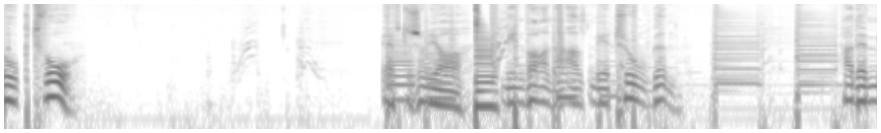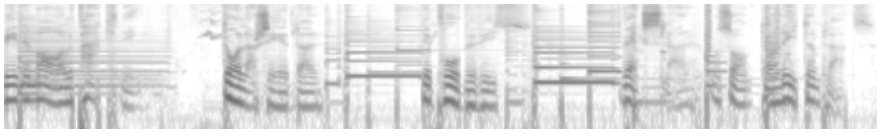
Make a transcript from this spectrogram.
Bok två. Eftersom jag, min vana allt mer trogen, hade minimal packning, dollarsedlar, depåbevis, växlar och sånt tar liten plats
